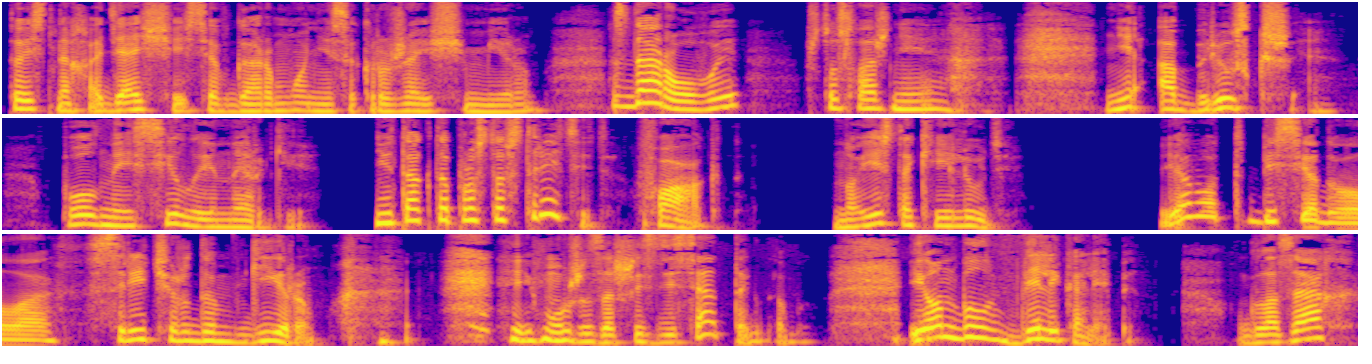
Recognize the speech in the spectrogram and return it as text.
то есть находящиеся в гармонии с окружающим миром, здоровые, что сложнее, не обрюзгшие, полные силы и энергии. Не так-то просто встретить, факт. Но есть такие люди. Я вот беседовала с Ричардом Гиром. Ему уже за 60 тогда был. И он был великолепен. В глазах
